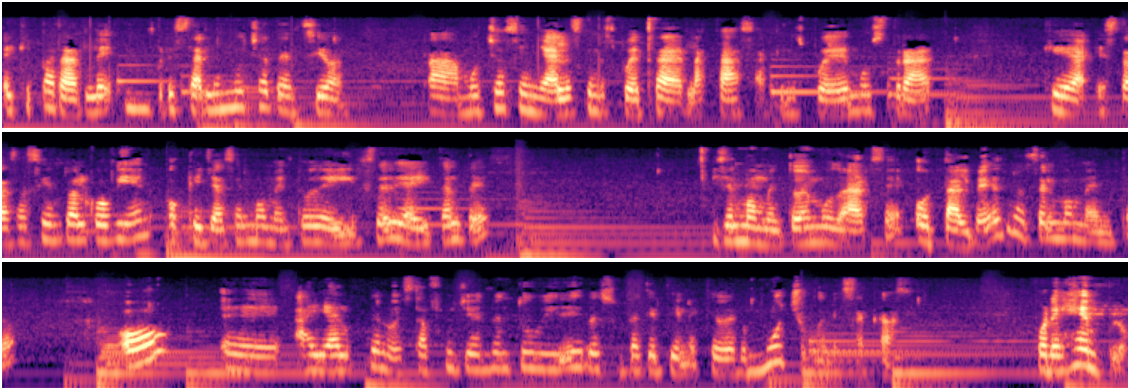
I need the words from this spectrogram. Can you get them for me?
hay que pararle, prestarle mucha atención a muchas señales que nos puede traer la casa, que nos puede mostrar que estás haciendo algo bien o que ya es el momento de irse de ahí tal vez es el momento de mudarse o tal vez no es el momento o eh, hay algo que no está fluyendo en tu vida y resulta que tiene que ver mucho con esa casa. Por ejemplo,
